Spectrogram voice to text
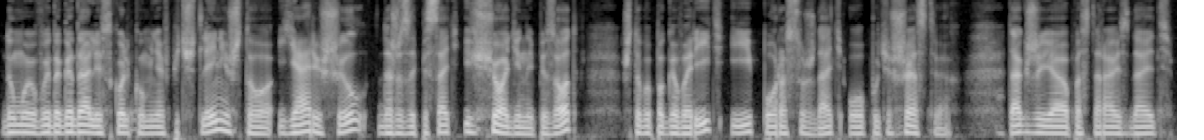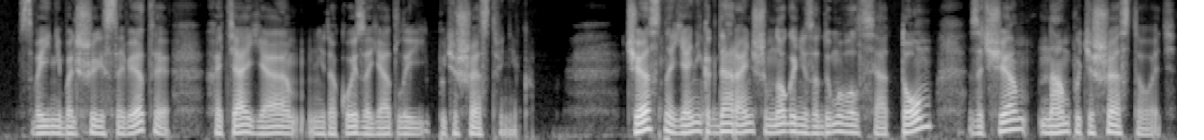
Думаю, вы догадались, сколько у меня впечатлений, что я решил даже записать еще один эпизод, чтобы поговорить и порассуждать о путешествиях. Также я постараюсь дать свои небольшие советы, хотя я не такой заядлый путешественник. Честно, я никогда раньше много не задумывался о том, зачем нам путешествовать.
